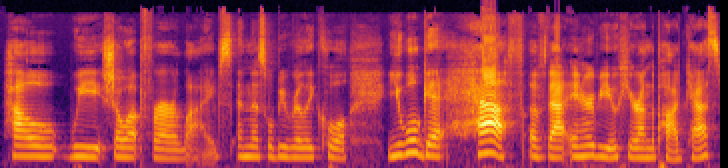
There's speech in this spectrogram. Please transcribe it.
how we show up for our lives. And this will be really cool. You will get half of that interview here on the podcast,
